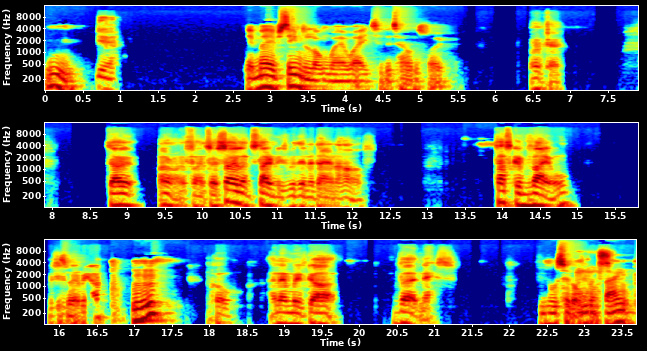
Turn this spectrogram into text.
Hmm. Yeah. It may have seemed a long way away to the townsfolk. Okay. So, all right, fine. So, Silent Stone is within a day and a half. Tuscan Vale, which is Is where where- we are. Mm-hmm. Cool. And then we've got Vertness. We've also got And also- Woodbank.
